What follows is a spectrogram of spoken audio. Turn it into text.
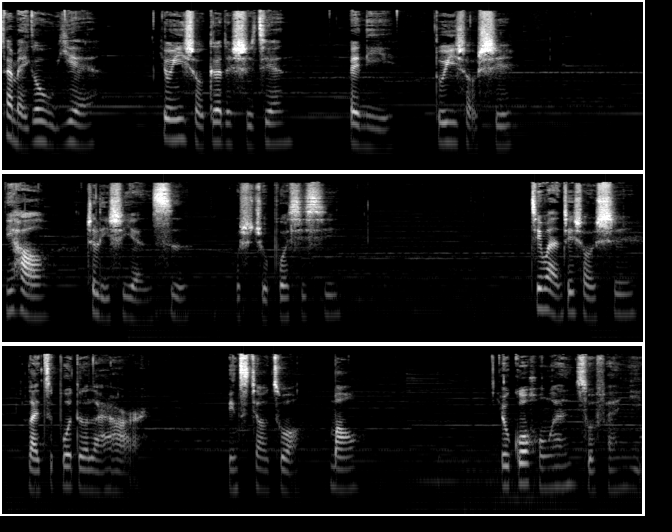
在每个午夜，用一首歌的时间为你读一首诗。你好，这里是言四，我是主播西西。今晚这首诗来自波德莱尔，名字叫做《猫》，由郭洪安所翻译。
